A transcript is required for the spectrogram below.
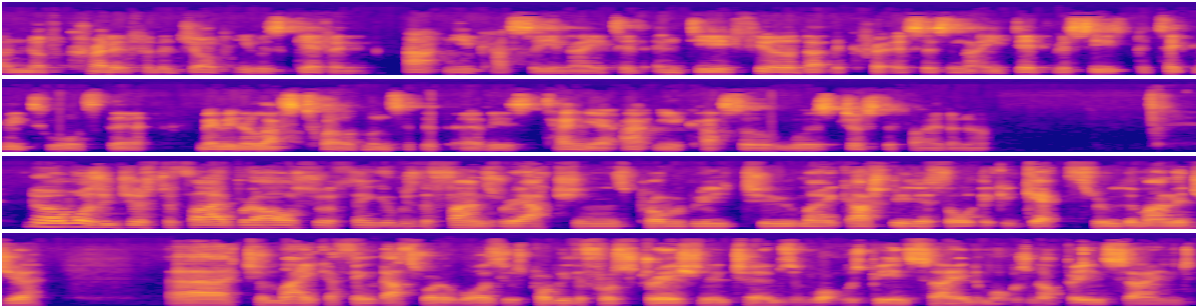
enough credit for the job he was given at Newcastle United? And do you feel that the criticism that he did receive, particularly towards the maybe the last 12 months of, the, of his tenure at Newcastle, was justified or not? No, it wasn't justified, but I also think it was the fans' reactions probably to Mike Ashley. They thought they could get through the manager uh, to Mike. I think that's what it was. It was probably the frustration in terms of what was being signed and what was not being signed.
